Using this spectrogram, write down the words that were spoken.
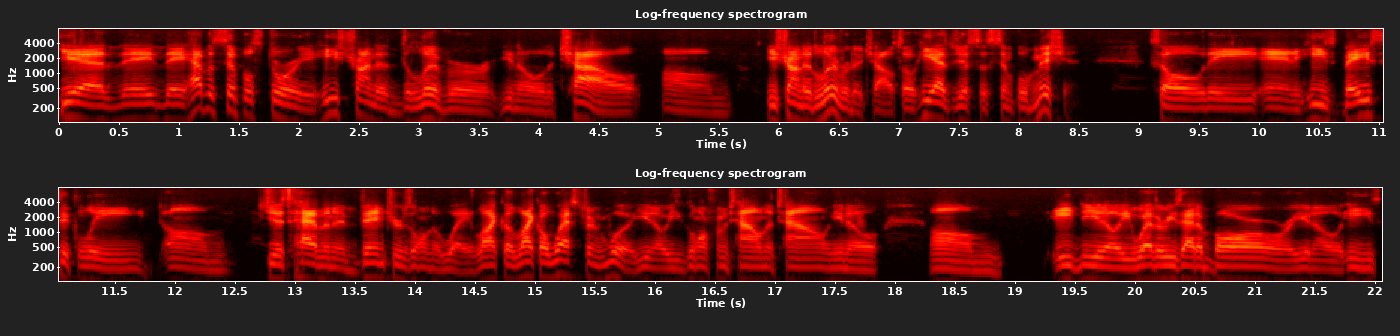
Yeah, they they have a simple story. He's trying to deliver, you know, the child. Um, he's trying to deliver the child. So he has just a simple mission. So they and he's basically um, just having adventures on the way, like a like a Western would. You know, he's going from town to town. You know, um, he, you know, whether he's at a bar or you know he's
